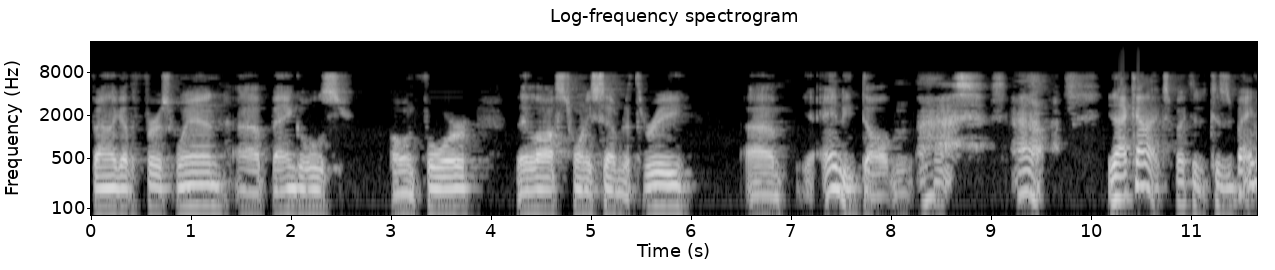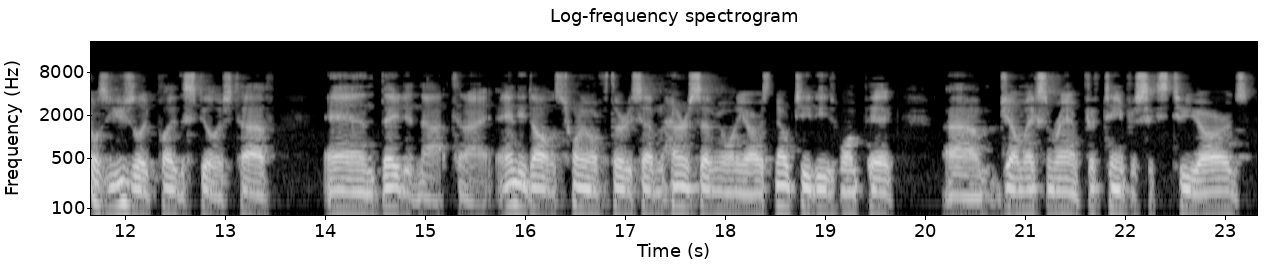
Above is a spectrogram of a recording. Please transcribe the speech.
finally got the first win. Uh, Bengals 0 4. They lost 27 to 3. Um, yeah, Andy Dalton, ah, I you know, I kind of expected because the Bengals usually play the Steelers tough, and they did not tonight. Andy Dalton was 21 for 37, 171 yards, no TDs, one pick. Um, Joe Mixon ran 15 for 62 yards.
